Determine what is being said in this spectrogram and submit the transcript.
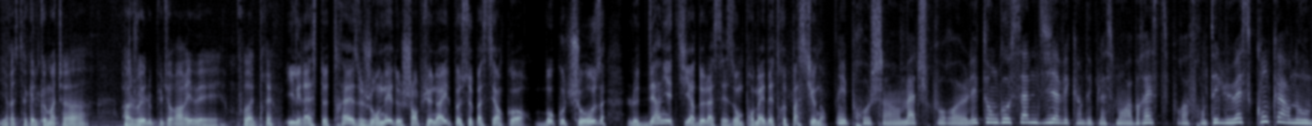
il reste quelques matchs à, à jouer, le plus dur arrive et il faudra être prêt. Il reste 13 journées de championnat, il peut se passer encore beaucoup de choses. Le dernier tiers de la saison promet d'être passionnant. Et prochain match pour euh, les tangos samedi avec un déplacement à Brest pour affronter l'US Concarneau.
